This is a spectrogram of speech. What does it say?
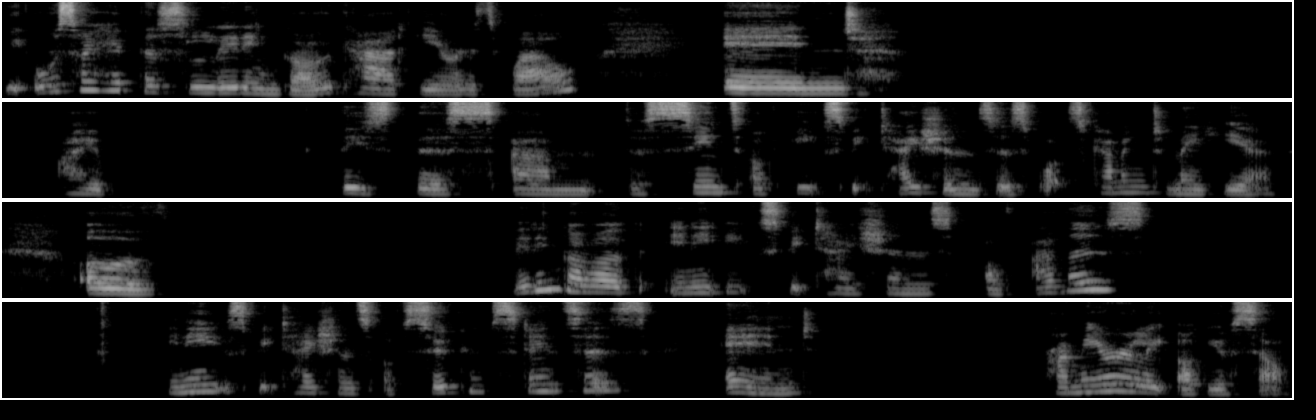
we also have this letting go card here as well. And I there's this um this sense of expectations is what's coming to me here of letting go of any expectations of others any expectations of circumstances and primarily of yourself.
